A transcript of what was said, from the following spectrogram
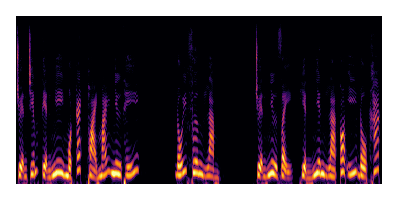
Chuyện chiếm tiện nghi một cách thoải mái như thế. Đối phương làm. Chuyện như vậy hiển nhiên là có ý đồ khác.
